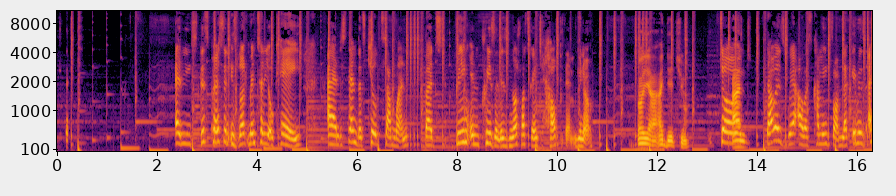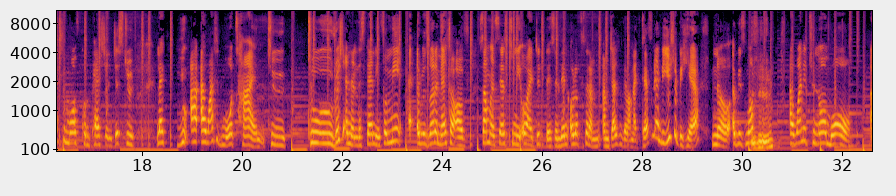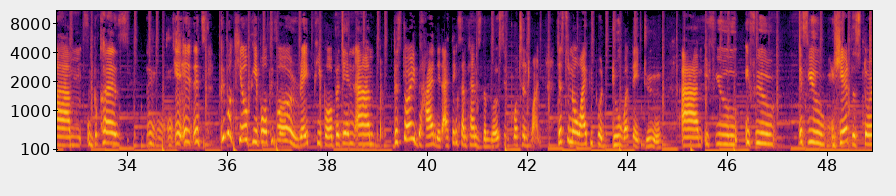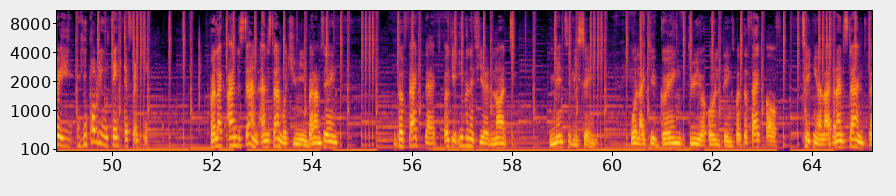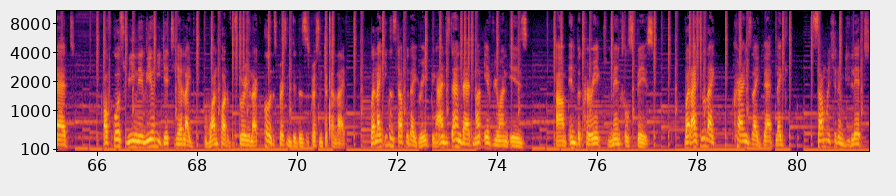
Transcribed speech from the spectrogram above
and this person is not mentally okay. I understand they've killed someone, but being in prison is not what's going to help them, you know. Oh yeah, I get you. So and that was where I was coming from. Like it was actually more of compassion, just to, like you. I, I wanted more time to to reach an understanding. For me, it was not a matter of someone says to me, "Oh, I did this," and then all of a sudden I'm, I'm judging them. I'm like, definitely, you should be here. No, it was more. Mhm. I wanted to know more um, because it, it, it's people kill people, people rape people, but then um, the story behind it, I think sometimes the most important one. Just to know why people do what they do. Um, if you if you if you hear the story, you probably would think differently. But like I understand, I understand what you mean, but I'm saying the fact that okay, even if you're not mentally sane or like you're going through your own things, but the fact of taking a life, and I understand that of course we ne- we only get to hear like one part of the story, like oh this person did this, this person took a life, but like even stuff with like raping, I understand that not everyone is um, in the correct mental space, but I feel like crimes like that, like someone shouldn't be let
